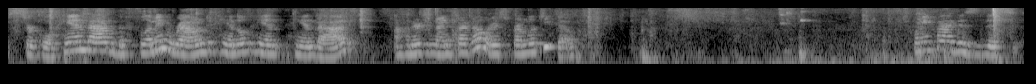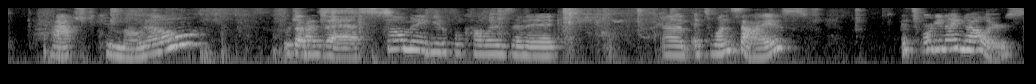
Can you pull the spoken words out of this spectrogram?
circle handbag, the Fleming round handled hand, handbag, $195 from Latico. 25 is this patched kimono, which The has best. so many beautiful colors in it. Um, it's one size. It's $49.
